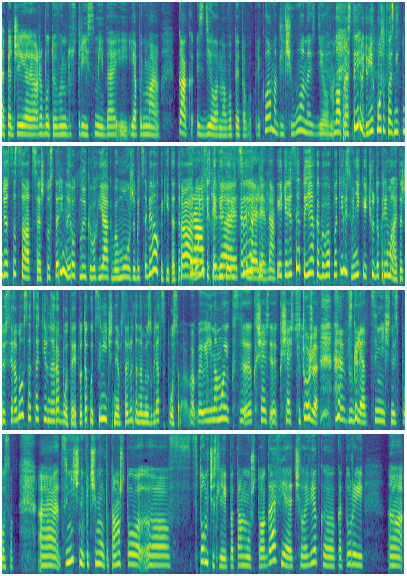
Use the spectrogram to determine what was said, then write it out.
опять же, я работаю в индустрии СМИ, да, и я понимаю, как сделана вот эта вот реклама, для чего она сделана. Ну а простые люди, у них может возникнуть ассоциация, что старинный род Лыковых якобы, может быть, собирал какие-то травы, Травки, у них есть какие-то да, рецепты, и, далее, да. и эти рецепты якобы воплотились в некие чудо-крема. Это же все равно ассоциативно работает. Вот такой циничный абсолютно, на мой взгляд, способ. И на мой, к счастью, к счастью тоже взгляд, циничный способ. А, циничный почему? Потому что э, в том числе и потому, что Агафья человек, э, который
